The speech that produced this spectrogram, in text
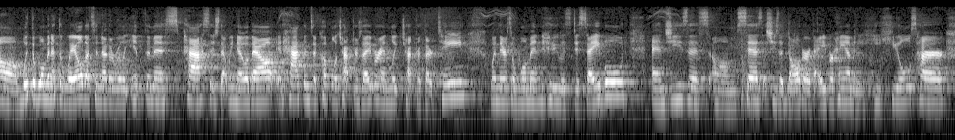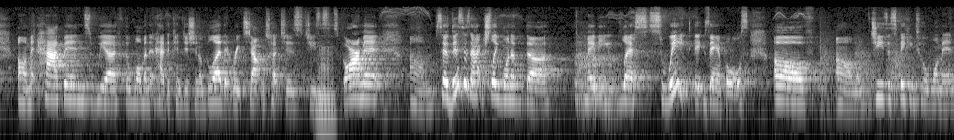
um, with the woman at the well. That's another really infamous passage that we know about. It happens a couple of chapters over in Luke chapter 13 when there's a woman who is disabled, and Jesus um, says that she's a daughter of Abraham and he, he heals her. Um, it happens with the woman that had the condition of blood that reached out and touches Jesus' mm. garment. Um, so, this is actually one of the maybe less sweet examples of um, Jesus speaking to a woman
